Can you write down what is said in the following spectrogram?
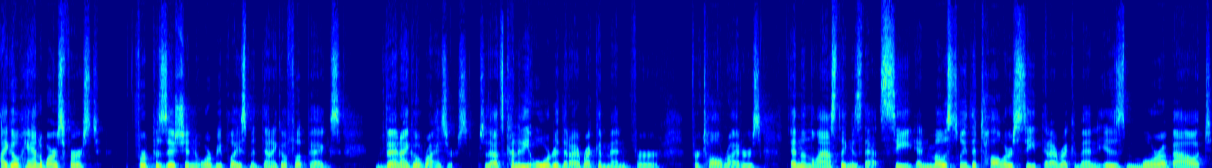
I go handlebars first for position or replacement. Then I go foot pegs. Then I go risers. So that's kind of the order that I recommend for for tall riders. And then the last thing is that seat. And mostly the taller seat that I recommend is more about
